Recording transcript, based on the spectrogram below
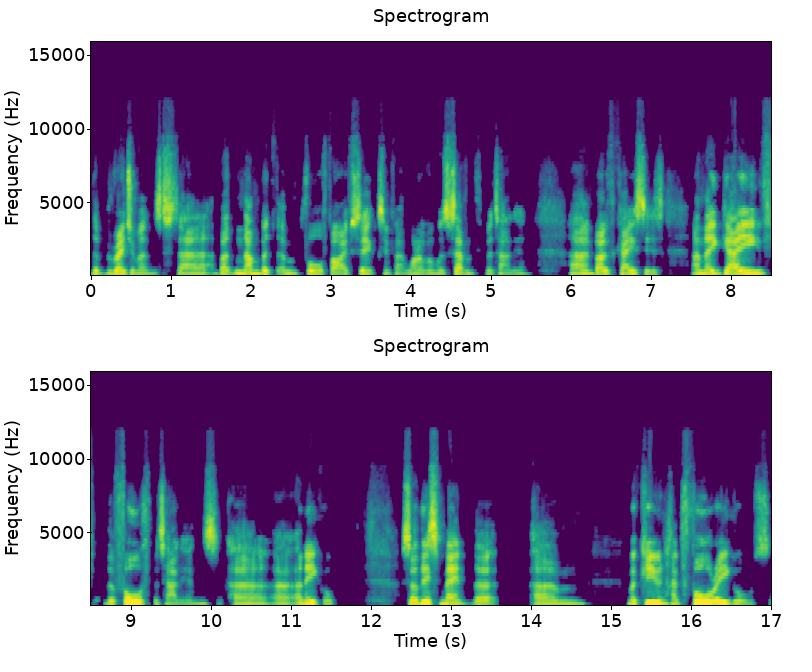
the regiments, uh, but numbered them four, five, six. In fact, one of them was seventh battalion. Uh, in both cases, and they gave the fourth battalions uh, uh, an eagle. So this meant that um, Maucune had four eagles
